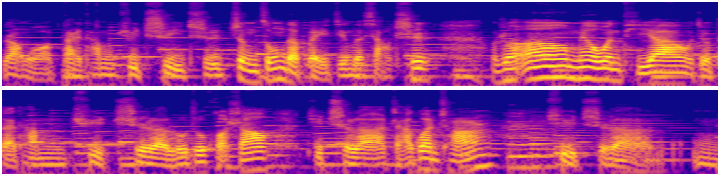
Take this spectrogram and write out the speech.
让我带他们去吃一吃正宗的北京的小吃，我说嗯没有问题呀，我就带他们去吃了卤煮火烧，去吃了炸灌肠，去吃了嗯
